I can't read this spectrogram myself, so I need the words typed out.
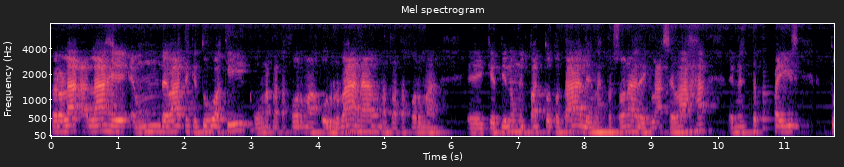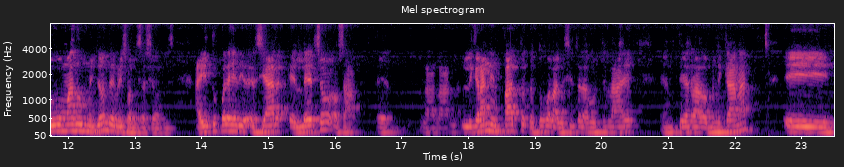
pero la, Laje en un debate que tuvo aquí con una plataforma urbana, una plataforma eh, que tiene un impacto total en las personas de clase baja en este país, tuvo más de un millón de visualizaciones. Ahí tú puedes evidenciar el hecho, o sea, eh, el gran impacto que tuvo la visita de Agustín Laje en tierra dominicana. Y,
